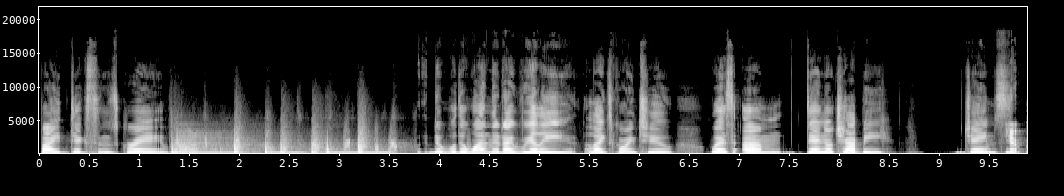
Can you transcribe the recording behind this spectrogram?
by Dixon's grave. The the one that I really liked going to was um, Daniel Chappie James. yep.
